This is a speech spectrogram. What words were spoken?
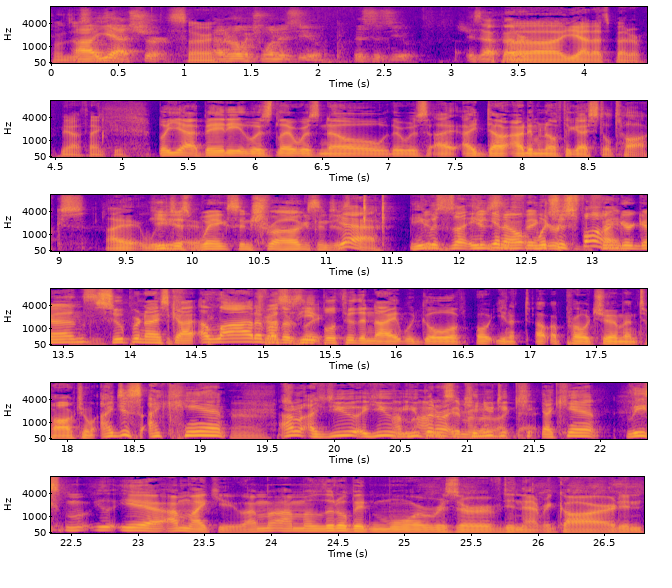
my Beatty. Uh, yeah, sure. Sorry. I don't know which one is you. This is you. Is that better? uh, yeah, that's better. Yeah, thank you. but yeah, Beatty was there was no there was I I don't I don't even know if the guy still talks. I we, He just winks and shrugs and just Yeah, he gives- was, uh, he, you know, finger- which is fine. Finger guns. super nice guy. A lot of other Dresses like- people through the night would go, up, or, you know, approach him and talk to him. I just, I can't. I don't. You, you, I'm- you've been. Around- Can you? do like. I can't. At least, yeah, I'm like you. I'm I'm a little bit more reserved in that regard, and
